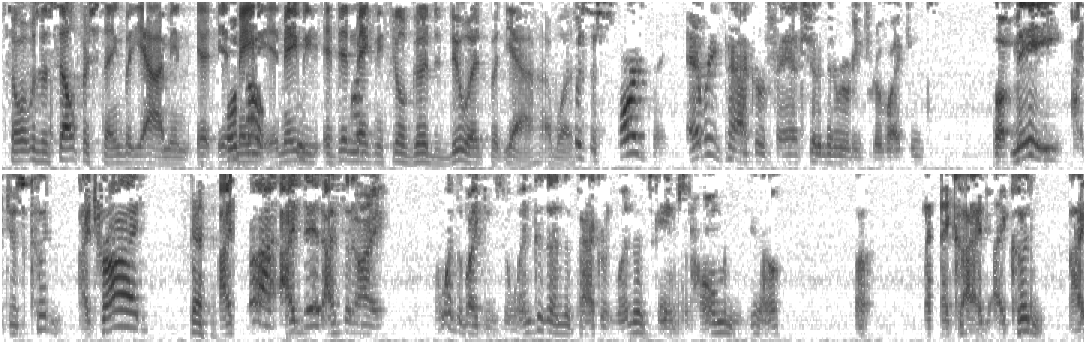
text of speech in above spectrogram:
So it was a selfish thing, but yeah, I mean, it, it Well, made no. it made me it didn't make me feel good to do it, but yeah, I was. It was. was a smart thing. Every Packer fan should have been rooting for the Vikings. But me, I just couldn't. I tried. I tried. I did. I said, all right, I want the Vikings to win because then the Packers win. It's games at home, and you know, uh, I, I, I couldn't. I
